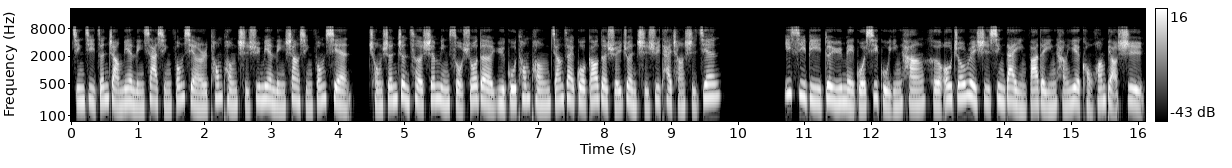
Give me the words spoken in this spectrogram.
经济增长面临下行风险，而通膨持续面临上行风险。重申政策声明所说的预估通膨将在过高的水准持续太长时间。ECB 对于美国系股银行和欧洲瑞士信贷引发的银行业恐慌表示，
